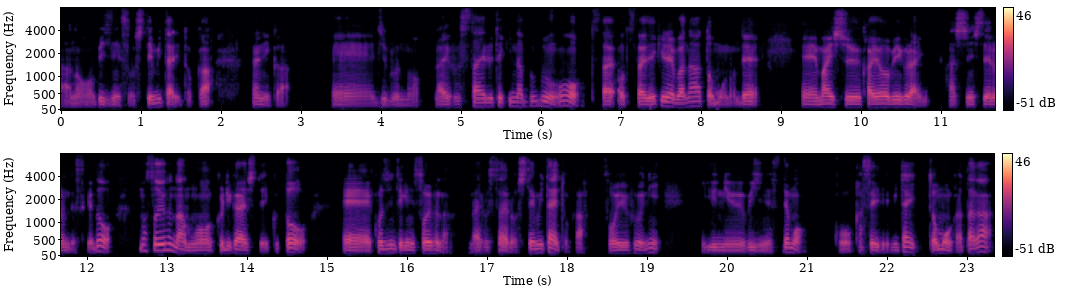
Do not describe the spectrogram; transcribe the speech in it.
あの、ビジネスをしてみたりとか、何かえー自分のライフスタイル的な部分を伝えお伝えできればなと思うので、えー毎週火曜日ぐらいに発信してるんですけど、まあ、そういうふうなものを繰り返していくと、えー個人的にそういうふうなライフスタイルをしてみたいとか、そういうふうに輸入ビジネスでもこう稼いでみたいと思う方が、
